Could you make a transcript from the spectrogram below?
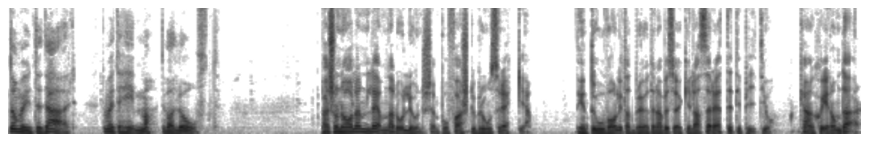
De var ju inte där. De var inte hemma. Det var låst. Personalen lämnar då lunchen på Farstubrons räcke. Det är inte ovanligt att bröderna besöker lasarettet i Piteå. Kanske är de där.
